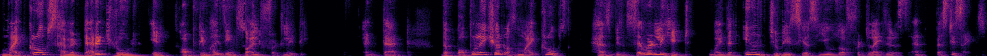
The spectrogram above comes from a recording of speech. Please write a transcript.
microbes have a direct role in optimizing soil fertility and that the population of microbes has been severely hit by the injudicious use of fertilizers and pesticides.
